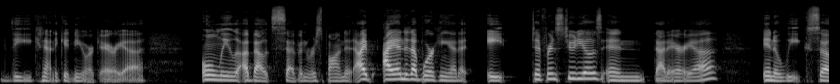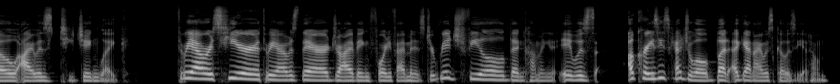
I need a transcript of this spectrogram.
the Connecticut, New York area. Only about seven responded. I, I ended up working at eight different studios in that area in a week. So I was teaching like three hours here, three hours there, driving 45 minutes to Ridgefield, then coming. It was a crazy schedule, but again, I was cozy at home.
